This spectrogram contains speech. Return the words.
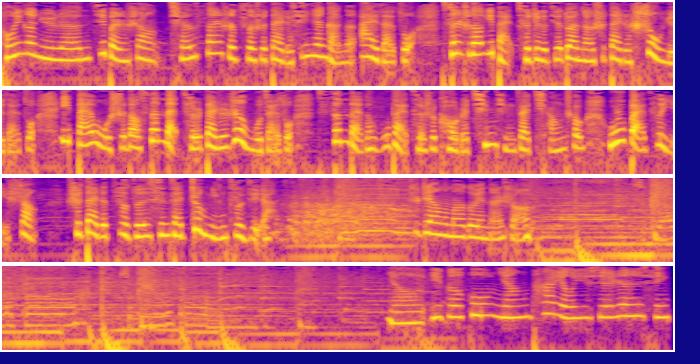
同一个女人，基本上前三十次是带着新鲜感跟爱在做，三十到一百次这个阶段呢是带着兽欲在做，一百五十到三百次是带着任务在做，三百到五百次是靠着亲情在强撑，五百次以上是带着自尊心在证明自己啊。是这样的吗，各位男生？有一个姑娘，她有一些任性，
